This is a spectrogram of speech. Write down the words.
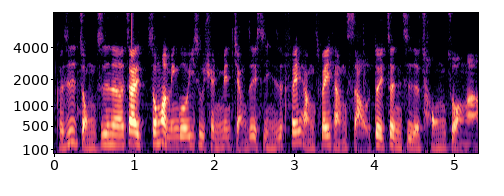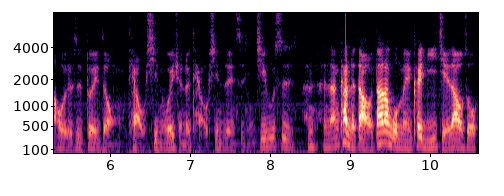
可是总之呢，在中华民国艺术圈里面讲这些事情是非常非常少，对政治的冲撞啊，或者是对这种挑衅、威权的挑衅这件事情，几乎是很很难看得到。当然，我们也可以理解到说，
